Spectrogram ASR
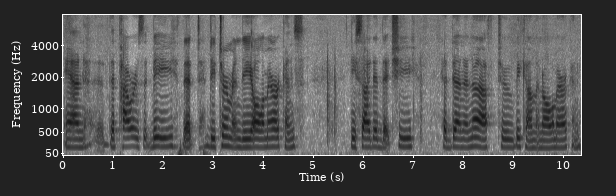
and the powers that be that determined the All-Americans decided that she had done enough to become an All-American.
